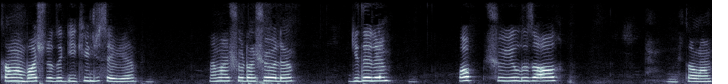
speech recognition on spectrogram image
Tamam başladık ikinci seviye. Hemen şuradan şöyle gidelim. Hop şu yıldızı al. Tamam.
